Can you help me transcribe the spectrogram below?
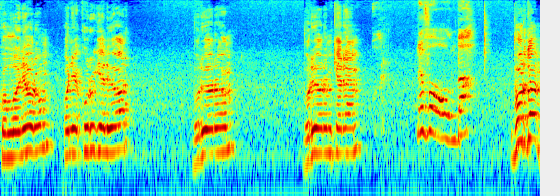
Kullanıyorum. Onyekuru geliyor. Vuruyorum. Vuruyorum Kerem. Ne var onda? Vurdum.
